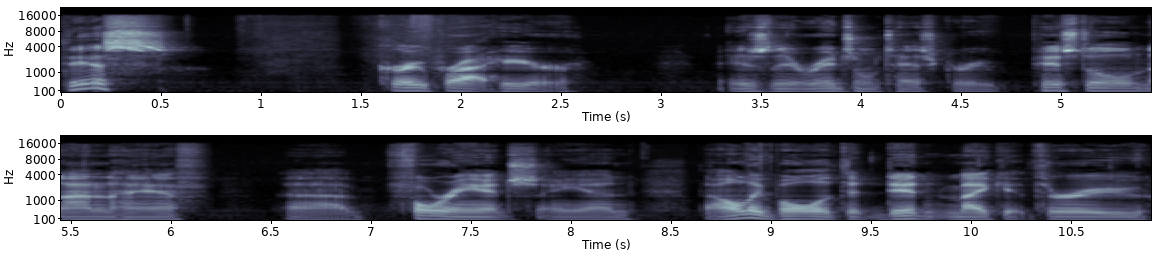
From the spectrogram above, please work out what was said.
this group right here is the original test group. Pistol, nine and a half, uh, four inch, and the only bullet that didn't make it through,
